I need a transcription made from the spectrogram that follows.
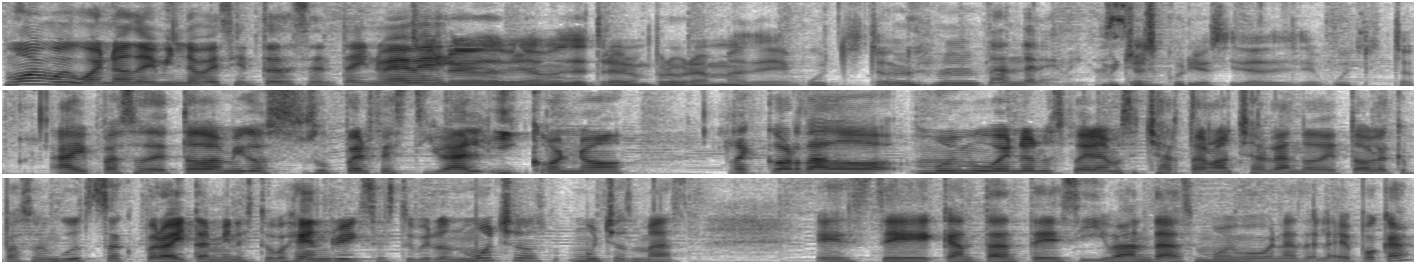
muy, muy bueno de 1969. Sí, luego deberíamos de traer un programa de Woodstock. Ándale, amigos. Muchas sí. curiosidades de Woodstock. Ahí pasó de todo, amigos. Super festival, icono, recordado, muy, muy bueno. Nos podríamos echar toda la noche hablando de todo lo que pasó en Woodstock. Pero ahí también estuvo Hendrix, estuvieron muchos, muchos más este, cantantes y bandas muy, muy buenas de la época.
